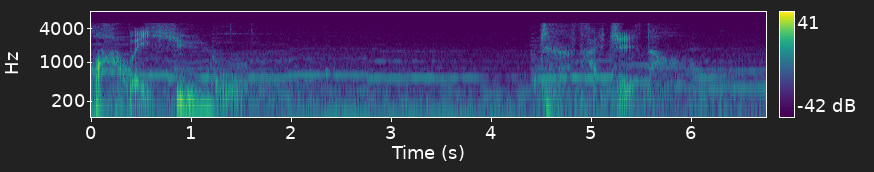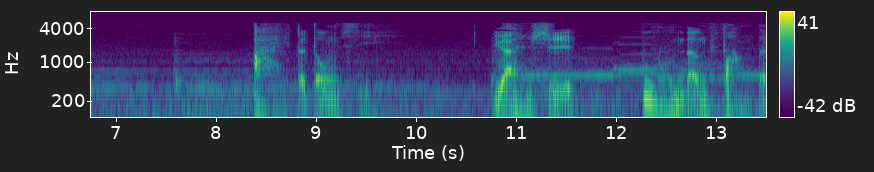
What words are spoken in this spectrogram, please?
化为虚无。这才知道，爱的东西原是不能放得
